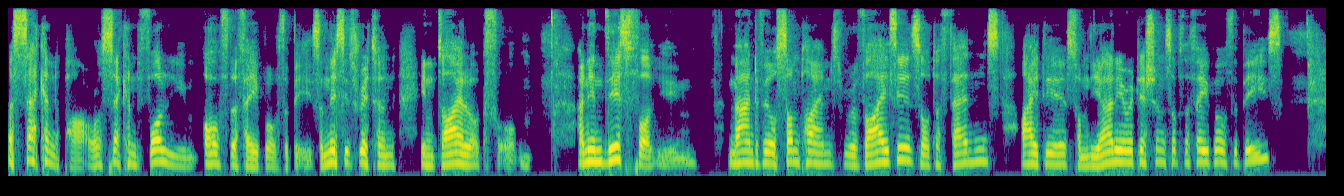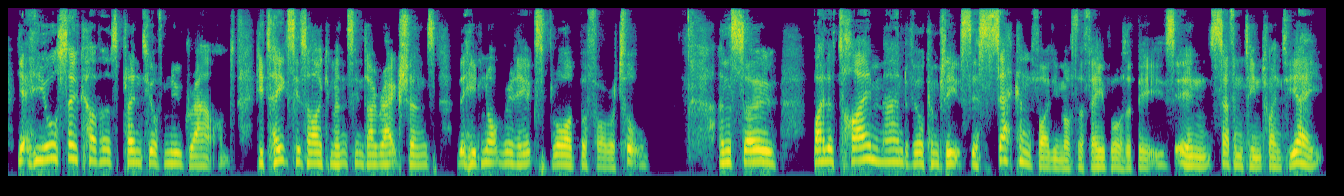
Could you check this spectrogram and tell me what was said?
a second part or a second volume of The Fable of the Bees. And this is written in dialogue form. And in this volume, Mandeville sometimes revises or defends ideas from the earlier editions of The Fable of the Bees, yet he also covers plenty of new ground. He takes his arguments in directions that he'd not really explored before at all. And so by the time Mandeville completes this second volume of The Fable of the Bees in 1728,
